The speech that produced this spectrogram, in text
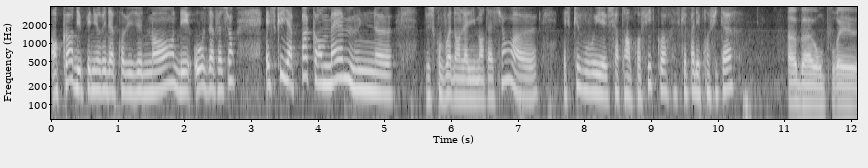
encore des pénuries d'approvisionnement, des hausses d'inflation. Est-ce qu'il n'y a pas quand même une, euh, puisqu'on voit dans l'alimentation, euh, est-ce que vous voyez certains en profitent quoi? Est-ce qu'il n'y a pas des profiteurs? Ah bah on pourrait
